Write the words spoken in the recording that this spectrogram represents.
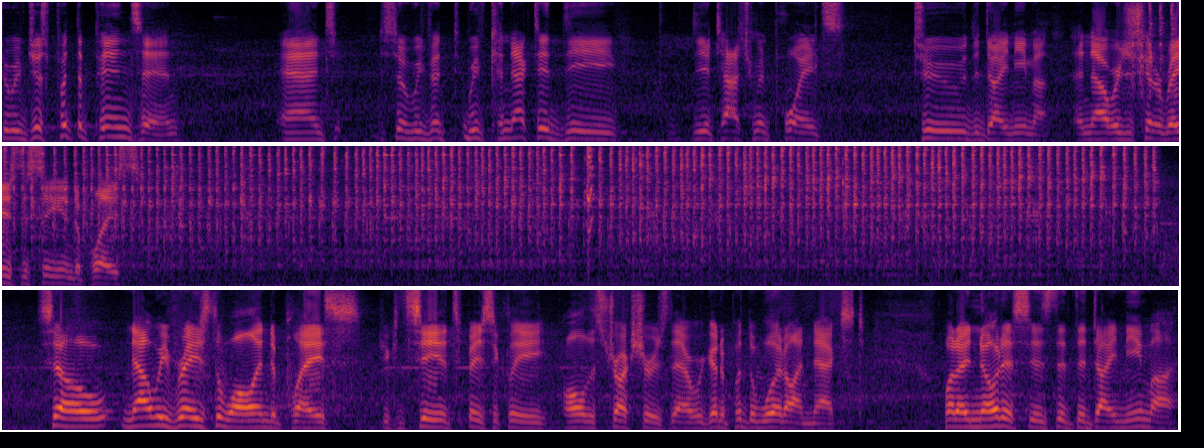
So we've just put the pins in, and so we've, we've connected the, the attachment points to the Dyneema. And now we're just gonna raise this thing into place. So now we've raised the wall into place. You can see it's basically all the structure is there. We're gonna put the wood on next. What I notice is that the Dyneema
